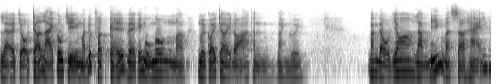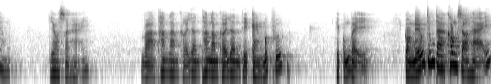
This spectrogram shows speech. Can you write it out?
Là ở chỗ trở lại câu chuyện mà Đức Phật kể về cái ngụ ngôn mà người cõi trời đọa thành loài người. Ban đầu do làm biến và sợ hãi, phải không? Do sợ hãi. Và tham lam khởi lên. Tham lam khởi lên thì càng mất phước. Thì cũng vậy. Còn nếu chúng ta không sợ hãi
